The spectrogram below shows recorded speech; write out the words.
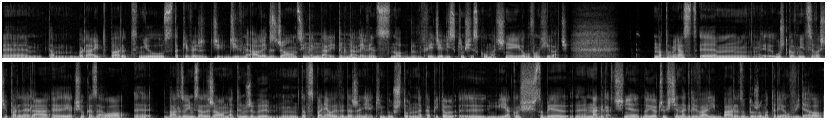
yy, tam Breitbart News, takie, wiesz, dziwne, Alex Jones i tak mhm, dalej, i tak mhm. dalej, więc no, wiedzieli z kim się skumać, nie, i obwąchiwać. Natomiast um, użytkownicy właśnie Parlera, e, jak się okazało, e, bardzo im zależało na tym, żeby mm, to wspaniałe wydarzenie, jakim był szturm na Kapitol, e, jakoś sobie nagrać. Nie? No i oczywiście nagrywali bardzo dużo materiałów wideo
